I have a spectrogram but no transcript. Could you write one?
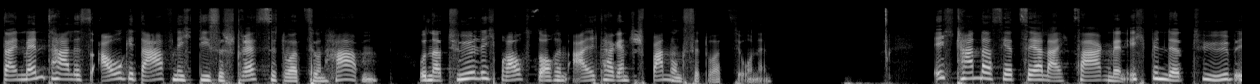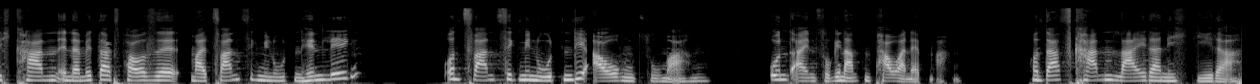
Dein mentales Auge darf nicht diese Stresssituation haben. Und natürlich brauchst du auch im Alltag Entspannungssituationen. Ich kann das jetzt sehr leicht sagen, denn ich bin der Typ, ich kann in der Mittagspause mal 20 Minuten hinlegen und 20 Minuten die Augen zumachen und einen sogenannten Powernap machen. Und das kann leider nicht jeder.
